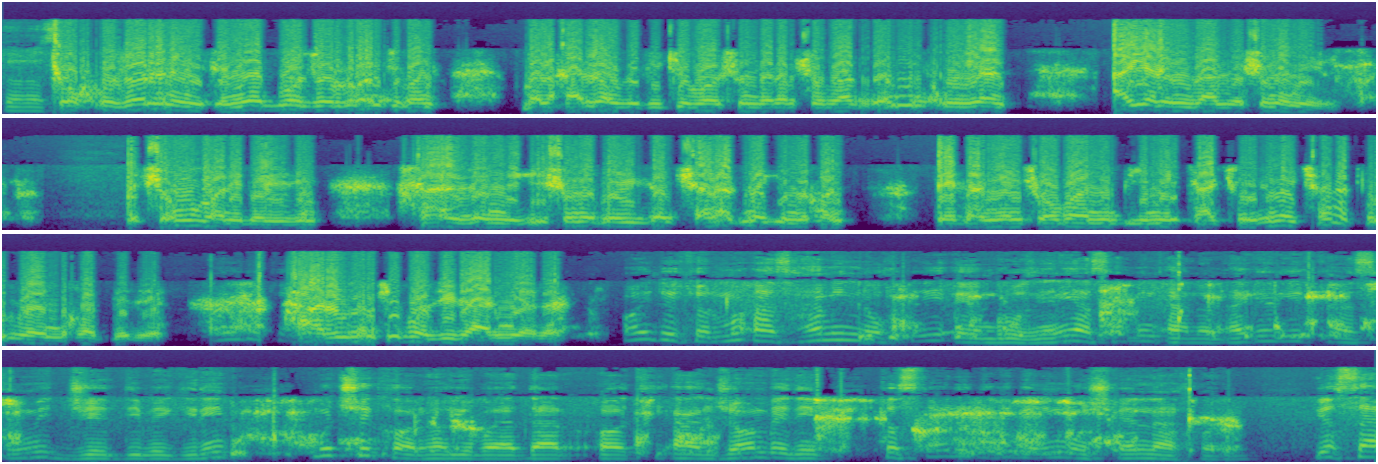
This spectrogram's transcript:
تخمگذار نمی‌تونیم نه بزرگان که من بالاخره رابطی که باشون دارم صحبت می‌کنم میگن اگر این وضعشو نمیریزیم به چه عنوانی بریزیم؟ سر زندگیشون رو بریزم چقدر نگی می‌خوان بدن یعنی شما باید بیمه تکمیلی و چقدر پول باید می‌خواد بده؟ هر روز که بازی در میارن آی دکتر ما از همین نقطه امروز یعنی از همین الان اگر یک تصمیم جدی بگیریم ما چه کارهایی باید در آتی انجام بدیم تا سال دیگه به این مشکل نخوریم یا سر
